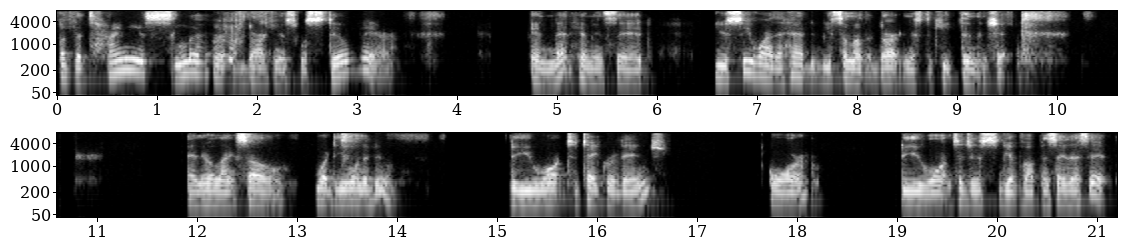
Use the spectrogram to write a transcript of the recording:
but the tiniest sliver of darkness was still there and met him and said, You see why there had to be some other darkness to keep them in check. and they were like, So, what do you want to do? Do you want to take revenge? Or do you want to just give up and say that's it?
